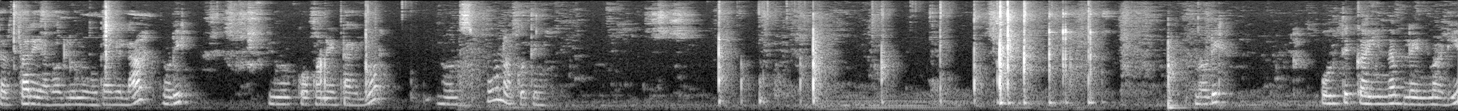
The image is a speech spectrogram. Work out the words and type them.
ತರ್ತಾರೆ, ಯಾವಾಗಲೂ ಹೋದಾಗೆಲ್ಲ. ನೋಡಿ ಪ್ಯೂರ್ ಕೋಕೋನೆಟ್ ಆಯಿಲು ಒಂದು ಸ್ಪೂನ್ ಹಾಕೋತೀನಿ. ನೋಡಿ ಪೂರ್ತಿ ಕೈಯಿಂದ ಬ್ಲೆಂಡ್ ಮಾಡಿ.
